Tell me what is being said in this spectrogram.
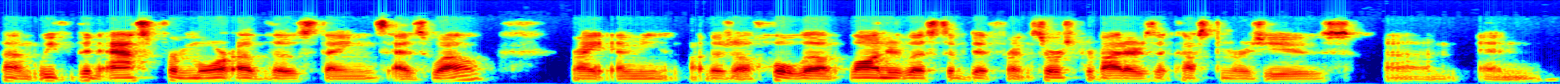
um, we've been asked for more of those things as well. right? I mean, there's a whole laundry list of different source providers that customers use, um, and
